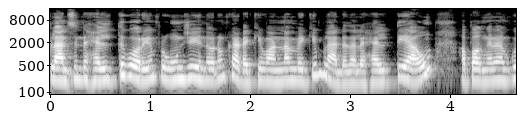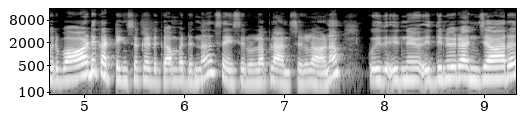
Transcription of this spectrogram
പ്ലാന്റ്സിന്റെ ഹെൽത്ത് കുറയും. പ്രൂൺ ചെയ്യുന്നതോറും കടയ്ക്ക് വണ്ണം വയ്ക്കും പ്ലാന്റ് നല്ല ഹെൽത്തി ആവും. അപ്പോൾ അങ്ങനെ നമുക്ക് ഒരുപാട് കട്ടിങ്സ് ഒക്കെ എടുക്കാൻ പറ്റുന്ന സൈസിലുള്ള പ്ലാന്റ്സുകളാണ് ഇത് ഇതിന് ഇതിനൊരു അഞ്ചാറ്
